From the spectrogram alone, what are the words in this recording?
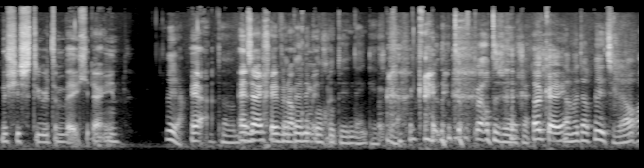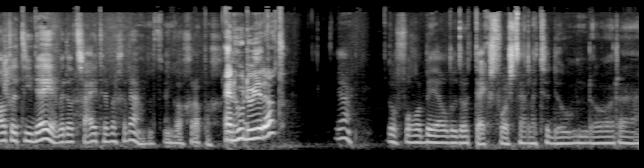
Dus je stuurt een beetje daarin. Ja. ja. En zij geven Daar ben ik wel goed in, denk ik. Ja. okay. dat heb ik wel te zeggen. Oké. Okay. Ja, maar dat mensen wel altijd het idee hebben dat zij het hebben gedaan. Dat vind ik wel grappig. En hoe doe je dat? Ja, door voorbeelden, door tekstvoorstellen te doen, door... Uh,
